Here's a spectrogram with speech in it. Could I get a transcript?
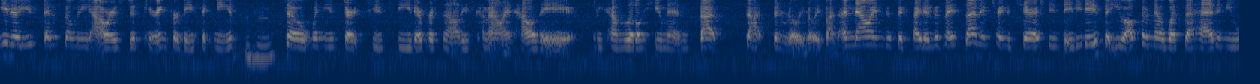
you know you spend so many hours just caring for basic needs. Mm-hmm. So when you start to see their personalities come out and how they become little humans, that's that's been just excited with my son. I'm trying to cherish these baby days, but you also know what's ahead, and you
